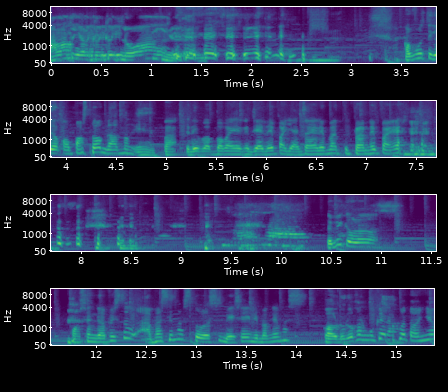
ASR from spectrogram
Alah tinggal klik-klik doang gitu. Kamu tinggal kompas doang gampang ya Pak. Jadi Bapak yang kerjain Pak, jangan saya deh Pak, tukeran Pak ya. Tapi kalau motion graphics tuh apa sih mas tools biasanya dipakai mas? Kalau dulu kan mungkin aku taunya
